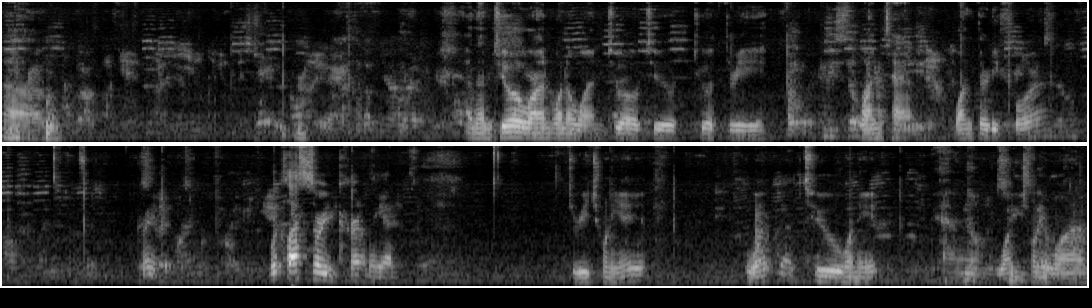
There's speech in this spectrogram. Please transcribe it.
Um, And then 201, 101, 202, 203, 110, 134. That's it. Great. What classes are you currently in? 328, one, uh, 218, and 121,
